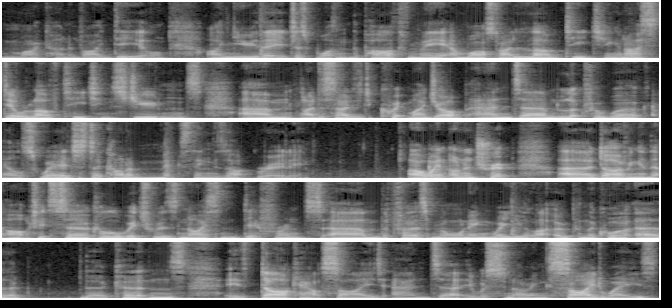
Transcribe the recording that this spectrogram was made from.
my kind of ideal. I knew that it just wasn't the path for me, and whilst I loved teaching, and I still love teaching students, um, I decided to quit my job and um, look for work elsewhere, just to kind of mix things up, really. I went on a trip uh, diving in the Arctic Circle, which was nice and different. Um, the first morning, where you like open the, uh, the the curtains. It's dark outside and uh, it was snowing sideways.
